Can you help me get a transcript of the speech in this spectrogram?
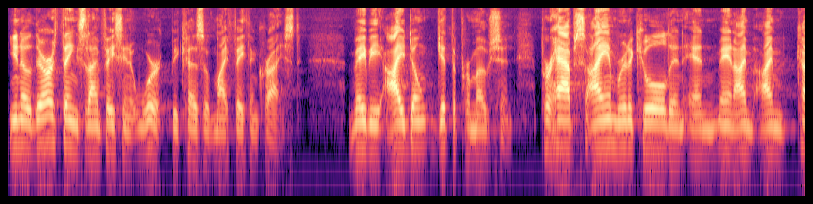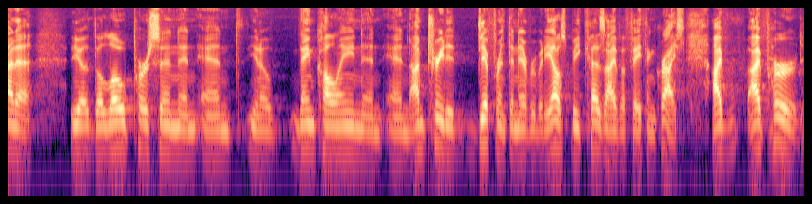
you know there are things that i'm facing at work because of my faith in christ. Maybe i don't get the promotion. Perhaps i am ridiculed and, and man i'm, I'm kind of you know the low person and, and you know name calling and, and i'm treated different than everybody else because i have a faith in christ. I've, I've heard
